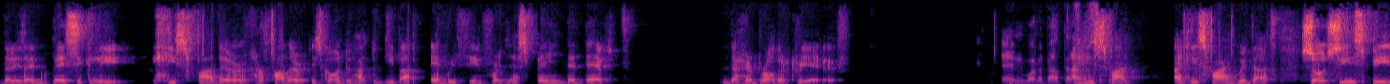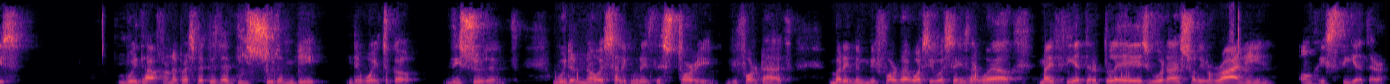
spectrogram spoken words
That is like basically his father, her father, is going to have to give up everything for just paying the debt that her brother created, And what about that? and he's fine, and he's fine with that. So she's peace with that from the perspective that this shouldn't be the way to go. This shouldn't. We don't know exactly what is the story before that. But even before that, what she was saying is that, well, my theater plays were actually running on his theater.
